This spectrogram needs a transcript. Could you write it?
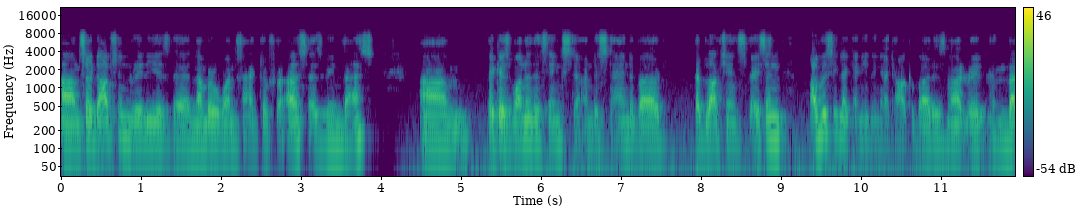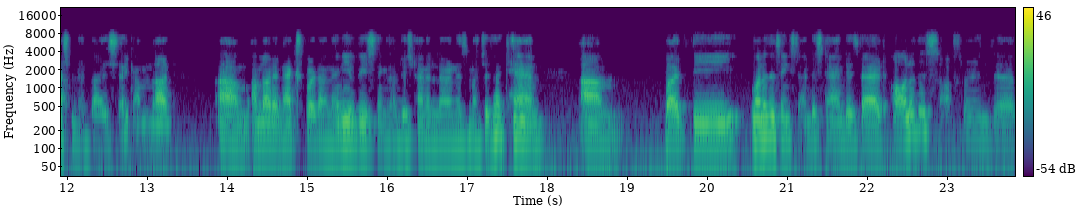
Um, so adoption really is the number one factor for us as we invest. Um, because one of the things to understand about the blockchain space, and obviously, like anything I talk about, is not really investment advice. Like I'm not, um, I'm not an expert on any of these things. I'm just trying to learn as much as I can. Um, but the one of the things to understand is that all of the software in the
